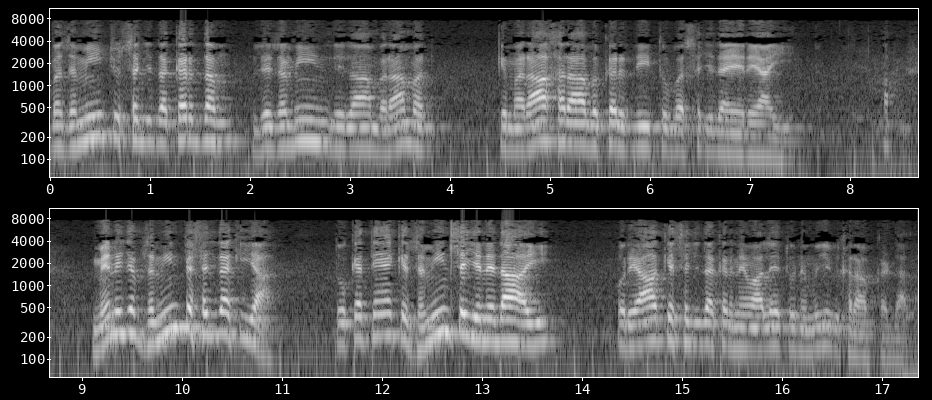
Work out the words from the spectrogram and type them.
بزمین چو سجد کردم زمین نظام برآمد کہ مرا خراب کر دی تو بسجد ریائی میں نے جب زمین پہ سجدہ کیا تو کہتے ہیں کہ زمین سے یہ ندا آئی اور ریا کے سجدہ کرنے والے تو نے مجھے بھی خراب کر ڈالا۔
